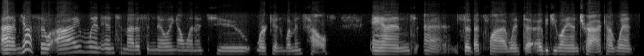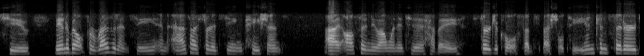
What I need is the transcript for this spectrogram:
Um, yeah, so I went into medicine knowing I wanted to work in women's health. And uh, so that's why I went the OBGYN track. I went to Vanderbilt for residency, and as I started seeing patients, I also knew I wanted to have a surgical subspecialty and considered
